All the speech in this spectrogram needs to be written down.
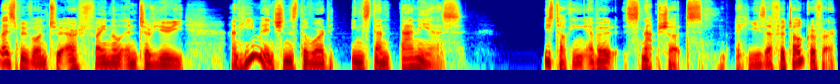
Let's move on to our final interviewee, and he mentions the word instantáneas. He's talking about snapshots. He's a photographer.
